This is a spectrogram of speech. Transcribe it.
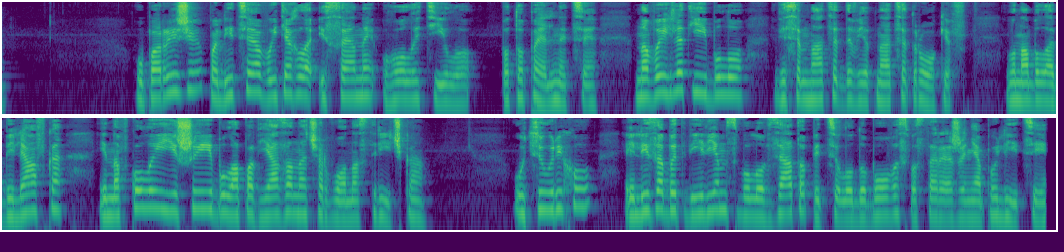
У Парижі поліція витягла із сени голе тіло потопельниці. На вигляд їй було 18-19 років. Вона була білявка, і навколо її шиї була пов'язана червона стрічка. У Цюріху Елізабет Вільямс було взято під цілодобове спостереження поліції.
